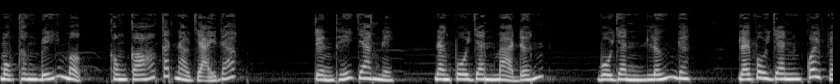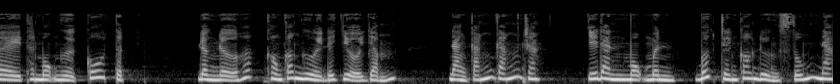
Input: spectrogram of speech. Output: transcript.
một thân bí mật không có cách nào giải đáp. Trên thế gian này, nàng vô danh mà đến, vô danh lớn lên, lại vô danh quay về thành một người cô tịch. Lần nữa không có người để dựa dẫm, nàng cắn cắn răng, chỉ đành một mình bước trên con đường xuống nam.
